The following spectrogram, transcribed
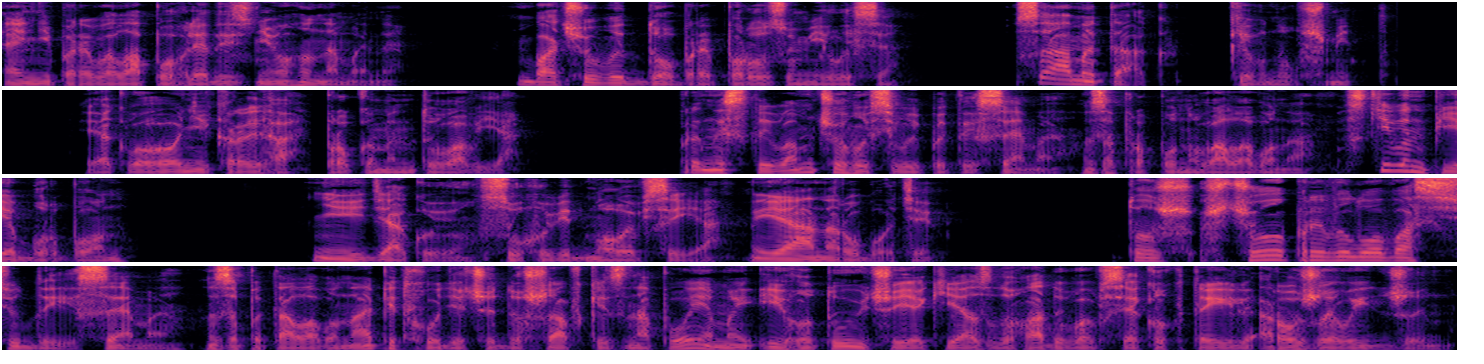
Енні перевела погляди з нього на мене. Бачу, ви добре порозумілися. Саме так, кивнув Шмідт. Як вогонь і крига, прокоментував я. Принести вам чогось випити, Семе, запропонувала вона. Стівен п'є бурбон. Ні, дякую, сухо відмовився я. Я на роботі. Тож, що привело вас сюди, Семе? запитала вона, підходячи до шафки з напоями і готуючи, як я здогадувався, коктейль рожевий джин.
